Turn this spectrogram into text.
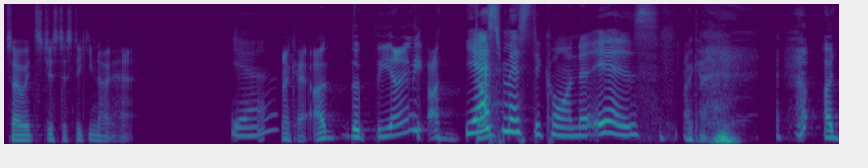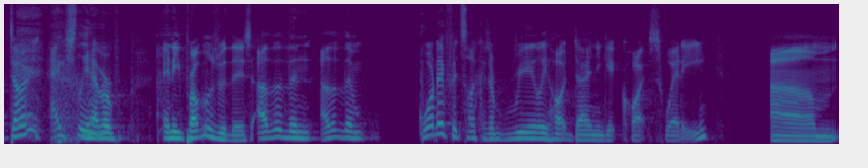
So it's just a sticky note hat. Yeah. Okay. I the the only I Yes, Mr. Corn, it is. Okay. I don't actually have a, any problems with this other than other than what if it's like a really hot day and you get quite sweaty, um,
